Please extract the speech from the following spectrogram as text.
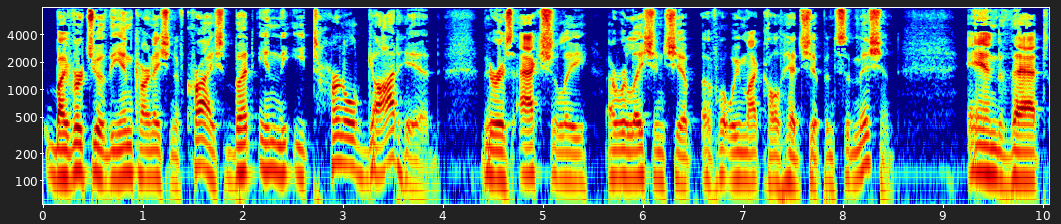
by virtue of the incarnation of Christ, but in the eternal Godhead, there is actually a relationship of what we might call headship and submission. And that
